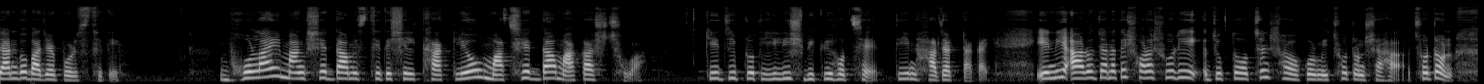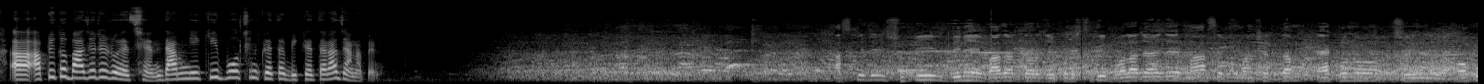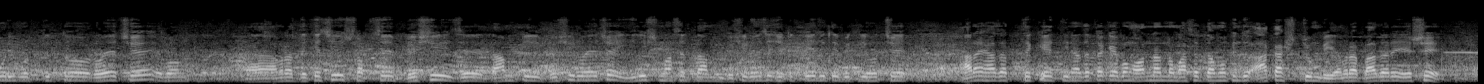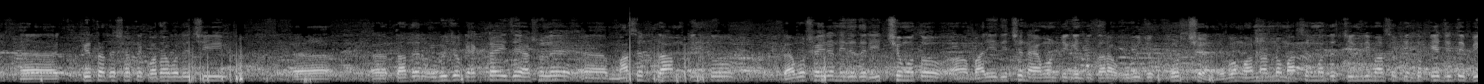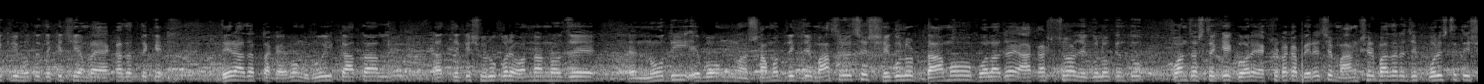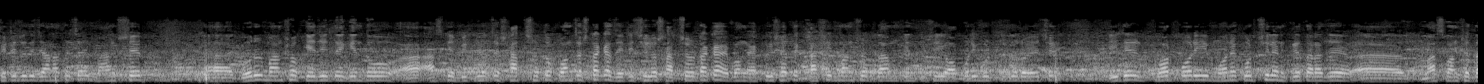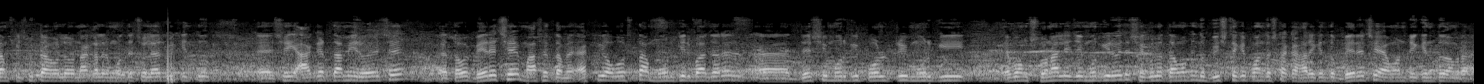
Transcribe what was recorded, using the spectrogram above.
জানব বাজার পরিস্থিতি। ভোলায় মাংসের দাম স্থিতিশীল থাকলেও মাছের দাম আকাশ ছোঁয়া। কেজি প্রতি ইলিশ বিক্রি হচ্ছে তিন হাজার টাকায়। এ নিয়ে আরও জানাতে সরাসরি যুক্ত হচ্ছেন সহকর্মী ছোটন সাহা। ছোটন আপনি তো বাজারে রয়েছেন। দাম নিয়ে কি বলছেন ক্রেতা বিক্রেতারা জানাবেন। আজকে যে ছুটির দিনে বাজার দর যে পরিস্থিতি, বলা যায় যে মাছ এবং মাংসের দাম এখনও সেই অপরিবর্তিত রয়েছে এবং আমরা দেখেছি সবচেয়ে বেশি যে দামটি বেশি রয়েছে, ইলিশ মাছের দাম বেশি রয়েছে, যেটি কেজিতে বিক্রি হচ্ছে আড়াই হাজার থেকে তিন হাজার টাকা এবং অন্যান্য মাছের দামও কিন্তু আকাশচুম্বী। আমরা বাজারে এসে ক্রেতাদের সাথে কথা বলেছি তাদের অভিযোগ একটাই যে আসলে মাছের দাম কিন্তু ব্যবসায়ীরা নিজেদের ইচ্ছে মতো বাড়িয়ে দিচ্ছেন, এমনটি কিন্তু তারা অভিযোগ করছেন। এবং অন্যান্য মাছের মধ্যে চিংড়ি মাছও কিন্তু কেজিতে বিক্রি হতে দেখেছি আমরা এক হাজার থেকে দেড় হাজার টাকা। এবং রুই কাতাল থেকে শুরু করে অন্যান্য যে নদী এবং সামুদ্রিক যে মাছ রয়েছে, সেগুলোর দামও বলা যায় আকাশ ছোঁয়া, যেগুলো কিন্তু পঞ্চাশ থেকে গড়ে একশো টাকা বেড়েছে। মাংসের বাজারে যে পরিস্থিতি, সেটি যদি জানাতে চাই, মাংসের গরুর মাংস কেজিতে কিন্তু আজকে বিক্রি হচ্ছে সাতশত পঞ্চাশ টাকা, যেটি ছিল সাতশো টাকা, এবং একই সাথে খাসির মাংসের দাম কিন্তু সেই অপরিবর্তিত রয়েছে। ঈদের পরপরই মনে করছিলেন ক্রেতারা যে মাছ মাংসের দাম কিছুটা হলেও নাগালের মধ্যে চলে আসবে, কিন্তু সেই আগের দামই রয়েছে। তবে বেড়েছে মাছের দামে। একই অবস্থা মুরগির বাজারের দেশি মুরগি, পোলট্রি মুরগি এবং সোনালি যে মুরগি রয়েছে, সেগুলোর দামও কিন্তু বিশ থেকে পঞ্চাশ টাকা হারে কিন্তু বেড়েছে, এমনটি কিন্তু আমরা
